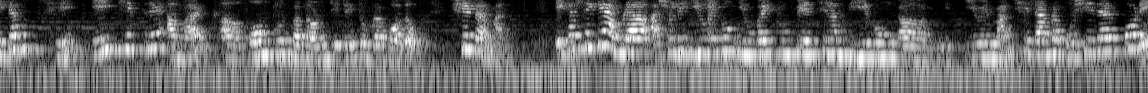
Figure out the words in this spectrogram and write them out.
এটা হচ্ছে এই ক্ষেত্রে আমার বন্ধন বা তরণ যেটাই তোমরা বলো, সেটার মান। এখান থেকে আমরা আসলে ইউ এবং ইউ বাই টু পেয়েছিলাম বি এবং ইউ এর মান, সেটা আমরা বসিয়ে দেওয়ার পরে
